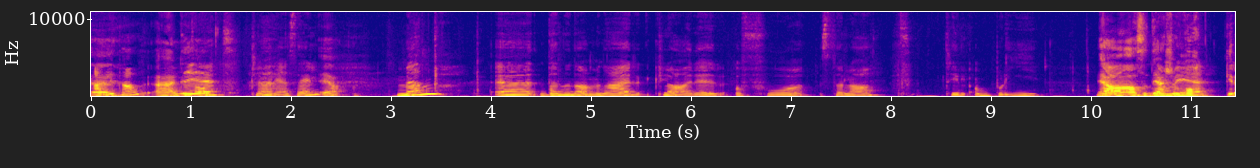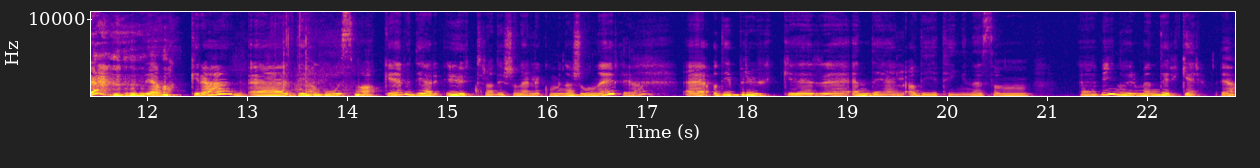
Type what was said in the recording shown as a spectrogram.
Ærlig talt. ærlig det talt. klarer jeg selv. Ja. Men denne damen her klarer å få salat til å bli ja, altså de er så vakre. De er vakre, eh, de har gode smaker, de har utradisjonelle kombinasjoner. Ja. Eh, og de bruker eh, en del av de tingene som vi nordmenn dyrker. ja,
